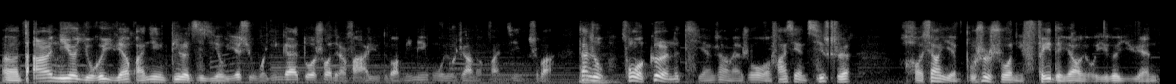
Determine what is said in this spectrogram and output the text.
呃，当然你有有个语言环境逼着自己，也许我应该多说点法语，对吧？明明我有这样的环境，是吧？但是从我个人的体验上来说，我发现其实。好像也不是说你非得要有一个语言，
